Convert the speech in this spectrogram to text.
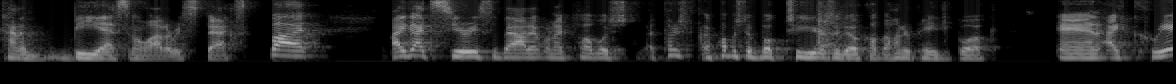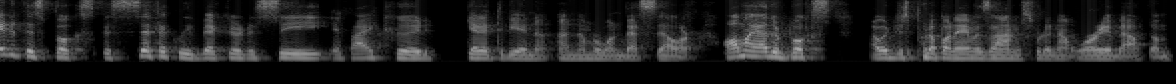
kind of BS in a lot of respects, but I got serious about it when I published, I published, I published a book two years ago called the 100 page book. And I created this book specifically, Victor, to see if I could get it to be a, a, number one bestseller. All my other books, I would just put up on Amazon and sort of not worry about them.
